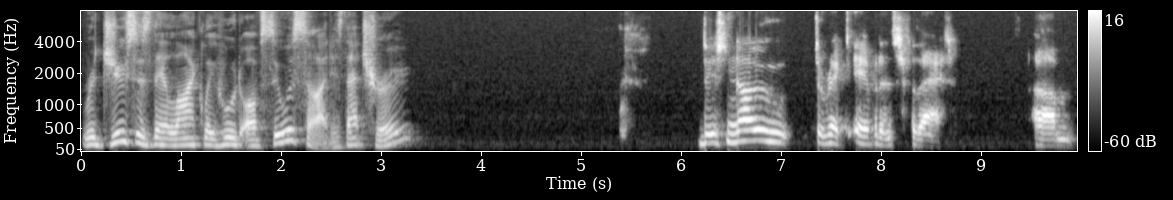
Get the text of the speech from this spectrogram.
reduces their likelihood of suicide. Is that true? There's no direct evidence for that. Um,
